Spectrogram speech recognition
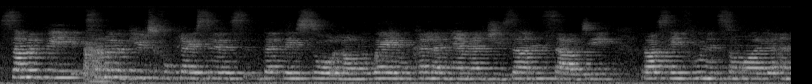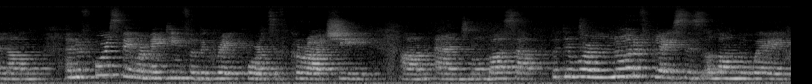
Some of the some of the beautiful places that they saw along the way: Mukalla, Yemen, Jizan, Saudi, Ras Hayfun in Somalia, and Lamu. And of course, they were making for the great ports of Karachi um, and Mombasa. But there were a lot of places along the way,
